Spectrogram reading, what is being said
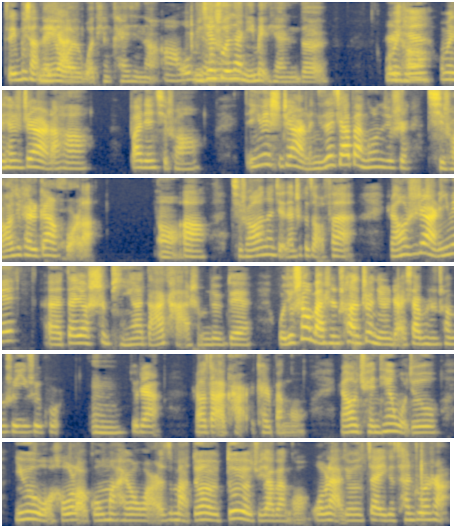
贼不想在没有我挺开心的。啊。我你先说一下你每天的日我每天。我每天是这样的哈，八点起床，因为是这样的，你在家办公的就是起床就开始干活了哦，啊，起床呢简单吃个早饭，然后是这样的，因为呃大家要视频啊打卡什么，对不对？我就上半身穿的正经一点，下半身穿个睡衣睡裤，嗯就这样，然后打卡开始办公，然后全天我就因为我和我老公嘛，还有我儿子嘛，都要都要居家办公，我们俩就在一个餐桌上，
